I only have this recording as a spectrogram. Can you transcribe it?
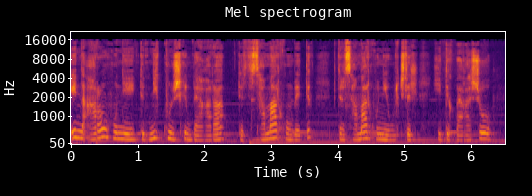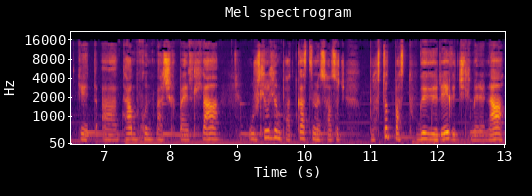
энэ 10 хүний тэр нэг хүн шиг нь байгаараа тэр самар хүн байдаг. Бид тэр самар хүний үйлчлэл хийдэг байгаа шүү. Тэгээд та бүхэнд маш их баярлалаа. Үргэлжлүүлэн подкаст минь сонсож бусдад бас түгээгээрэй гэж хэлмээр байна.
